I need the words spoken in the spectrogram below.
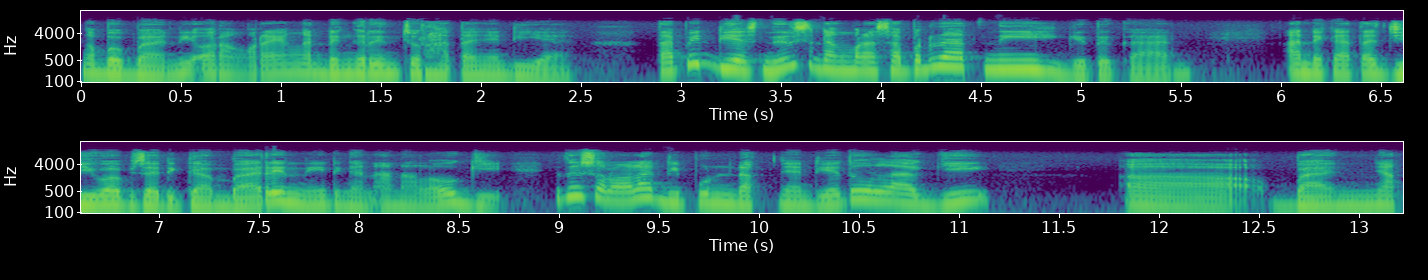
ngebebani orang-orang yang ngedengerin curhatannya dia. Tapi dia sendiri sedang merasa berat nih gitu kan. Andai kata jiwa bisa digambarin nih dengan analogi itu seolah-olah di pundaknya dia tuh lagi uh, banyak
